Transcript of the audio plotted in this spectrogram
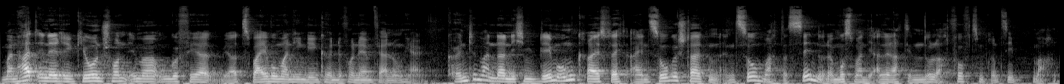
man hat in der Region schon immer ungefähr ja, zwei, wo man hingehen könnte von der Entfernung her. Könnte man da nicht in dem Umkreis vielleicht eins so gestalten, eins so? Macht das Sinn? Oder muss man die alle nach dem 0815-Prinzip machen?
